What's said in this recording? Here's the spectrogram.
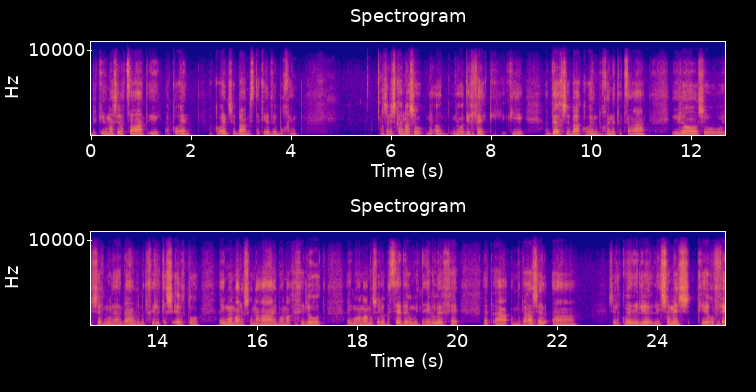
בקיומה של הצרת היא הכהן, הכהן שבא, מסתכל ובוחן. עכשיו יש כאן משהו מאוד מאוד יפה, כי, כי הדרך שבה הכהן בוחן את הצרת היא לא שהוא יושב מול האדם ומתחיל לתשאל אותו האם הוא אמר לשון הרע, האם הוא אמר רכילות, האם הוא אמר משהו לא בסדר, אם הוא התנהג לא יפה. זאת המטרה של, ה, של הכהן היא לשמש כרופא,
